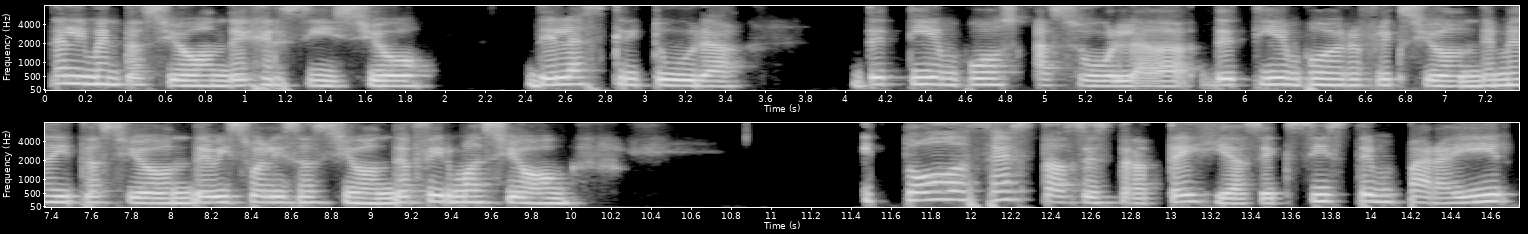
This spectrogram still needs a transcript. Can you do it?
de alimentación, de ejercicio, de la escritura, de tiempos a sola, de tiempo de reflexión, de meditación, de visualización, de afirmación. Y todas estas estrategias existen para ir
